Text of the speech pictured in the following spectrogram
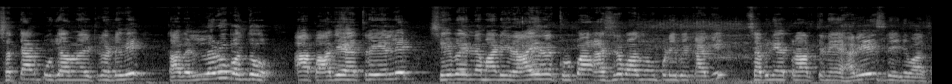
ಸತ್ಯನಾರಾಯಣ ಪೂಜಾವನ್ನು ಇಟ್ಕೊಂಡಿವಿ. ತಾವೆಲ್ಲರೂ ಬಂದು ಆ ಪಾದಯಾತ್ರೆಯಲ್ಲಿ ಸೇವೆಯನ್ನು ಮಾಡಿ ರಾಯರ ಕೃಪಾ ಆಶೀರ್ವಾದವನ್ನು ಪಡೆಯಬೇಕಾಗಿ ಸಭಿನಯ ಪ್ರಾರ್ಥನೆ. ಹರೇ ಶ್ರೀನಿವಾಸ.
